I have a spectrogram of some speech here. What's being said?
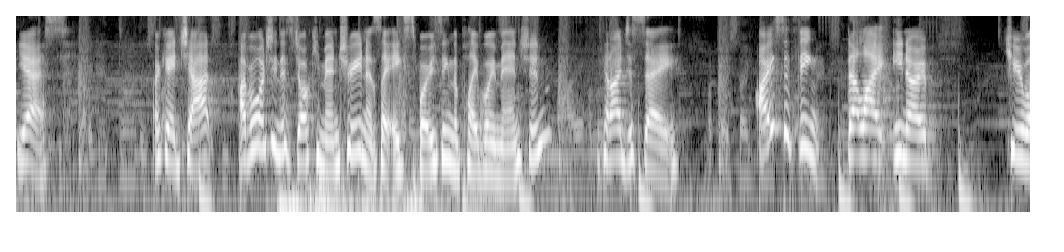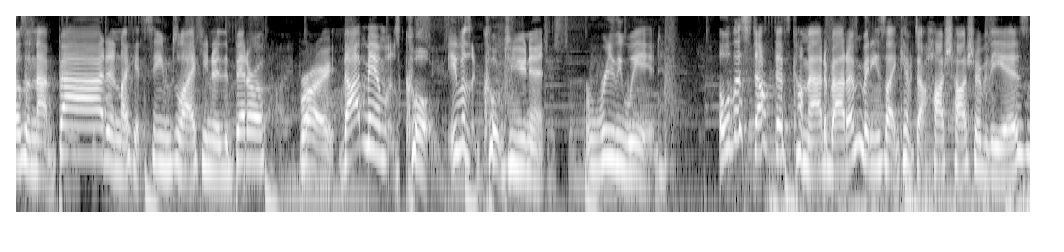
Yes. Okay, chat. I've been watching this documentary and it's like exposing the Playboy Mansion. Can I just say, I used to think that like, you know, Q wasn't that bad and like it seemed like, you know, the better, off. bro, that man was cooked. It was a cooked unit. Really weird. All the stuff that's come out about him, but he's like kept it hush hush over the years.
